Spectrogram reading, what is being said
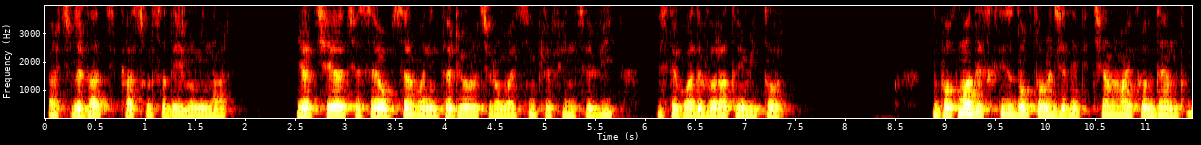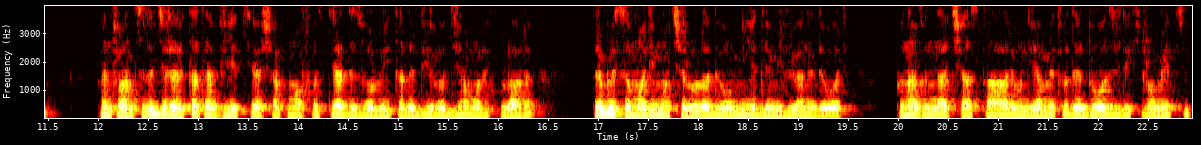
accelerați ca sursă de iluminare. Iar ceea ce se observă în interiorul celor mai simple ființe vii este cu adevărat uimitor. După cum a descris doctorul genetician Michael Denton, pentru a înțelege realitatea vieții așa cum a fost ea dezvăluită de biologia moleculară, trebuie să mărim o celulă de o mie de milioane de ori, până când aceasta are un diametru de 20 de kilometri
